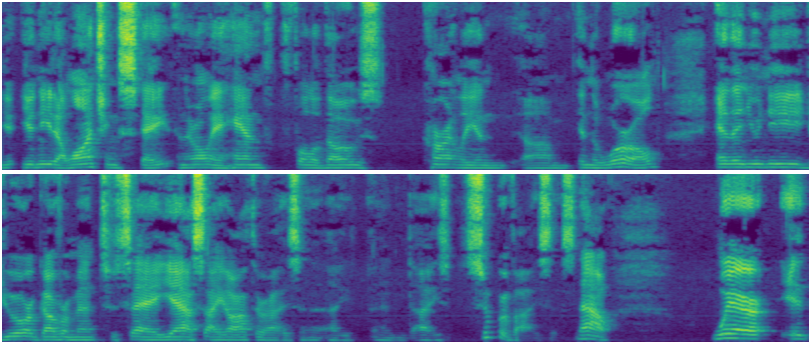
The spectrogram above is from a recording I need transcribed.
you, you need a launching state and there are only a handful of those currently in um, in the world. And then you need your government to say yes i authorize and i, and I supervise this. Now where it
